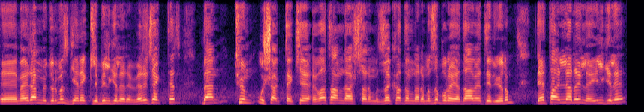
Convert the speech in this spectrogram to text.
e, Meyrem müdürümüz gerekli bilgileri verecektir. Ben tüm Uşak'taki vatandaşlarımızı, kadınlarımızı buraya davet ediyorum. Detaylarıyla ilgili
